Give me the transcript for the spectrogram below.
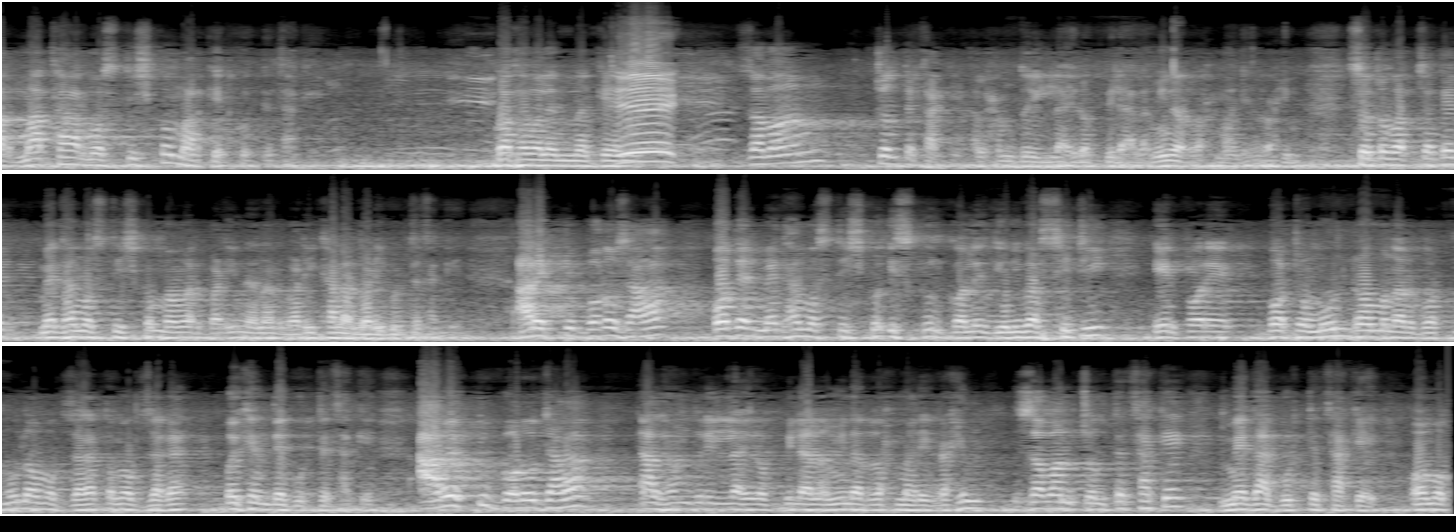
আর মাথার মস্তিষ্ক মার্কেট করতে থাকে। কথা বলেন না কে জবান চলতে থাকে। আলহামদুলিল্লাহ রব্বিল আলমিন, আর রহমান রহিম। ছোট বাচ্চাদের মেধা মস্তিষ্ক, মামার বাড়ি, নানার বাড়ি, খালার বাড়ি ঘুরতে থাকে। আর একটু বড় যারা ওদের মেধা মস্তিষ্ক, স্কুল, কলেজ, ইউনিভার্সিটি, এরপরে বটমূল, রমনার বটমূল, অমুক জায়গা তমক জায়গায়, ওইখান দিয়ে ঘুরতে থাকে। আরও একটু বড় যারা, আলহামদুলিল্লাহ রব্বিল আলমিন, আর রহমান রহিম, জবান চলতে থাকে, মেধা ঘুরতে থাকে। অমুক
